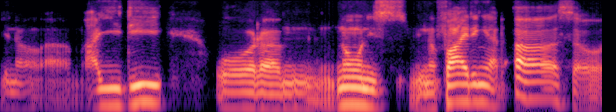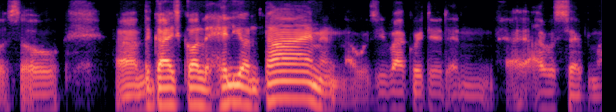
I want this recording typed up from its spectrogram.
you know um, ied or um, no one is you know fighting at us so so um, the guys called the heli on time and i was evacuated and i, I was saved my,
